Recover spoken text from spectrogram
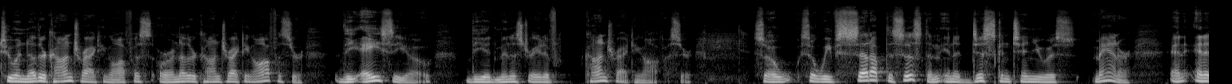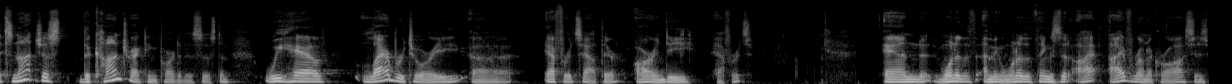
to another contracting office or another contracting officer, the ACO, the administrative contracting officer. So, so we've set up the system in a discontinuous manner. And, and it's not just the contracting part of the system. We have laboratory uh, efforts out there, R&D efforts. And one of the, I mean, one of the things that I, I've run across is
